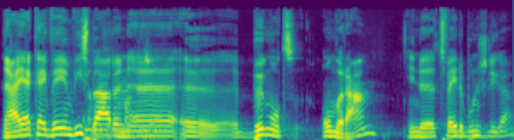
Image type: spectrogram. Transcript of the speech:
Nou ja, kijk, WM Wiesbaden uh, uh, bungelt onderaan in de tweede Bundesliga.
